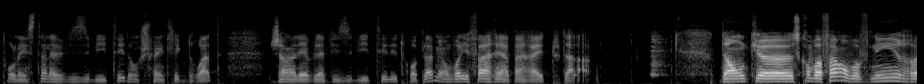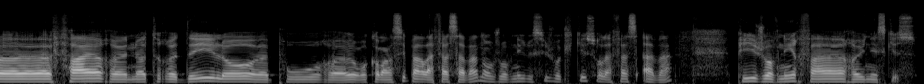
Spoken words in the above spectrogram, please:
pour l'instant la visibilité. Donc, je fais un clic droite, j'enlève la visibilité des trois plans, mais on va les faire réapparaître tout à l'heure. Donc, euh, ce qu'on va faire, on va venir euh, faire euh, notre dé là, pour... on va commencer par la face avant. Donc, je vais venir ici, je vais cliquer sur la face avant. Puis, je vais venir faire une esquisse.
